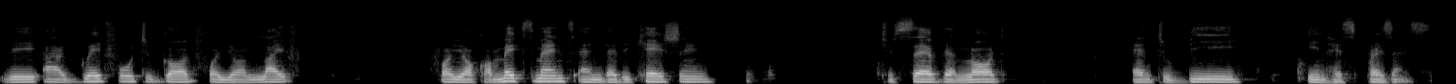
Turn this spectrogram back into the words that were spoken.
We are grateful to God for your life, for your commitment and dedication to serve the Lord and to be in his presence.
